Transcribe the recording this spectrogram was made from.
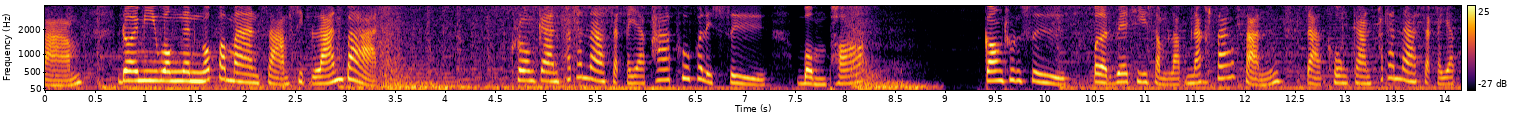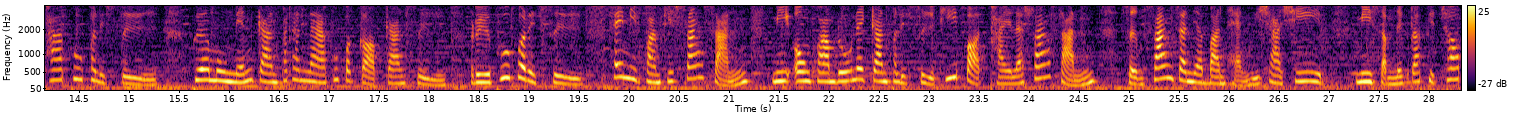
2563 โดยมีวงเงินงบประมาณ 30 ล้านบาท โครงการพัฒนาศักยภาพผู้ผลิตสื่อ บ่มเพาะ กองทุนสื่อ เปิดเวทีสำหรับนักสร้างสรรค์ จากโครงการพัฒนาศักยภาพผู้ผลิตสื่อ เพื่อมุ่งเน้นการพัฒนาผู้ประกอบการสื่อ หรือผู้ผลิตสื่อ ให้มีความคิดสร้างสรรค์ มีองค์ความรู้ในการผลิตสื่อที่ปลอดภัยและสร้างสรรค์ เสริมสร้างจรรยาบรรณแห่งวิชาชีพ มีสำนึกรับผิดชอบ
